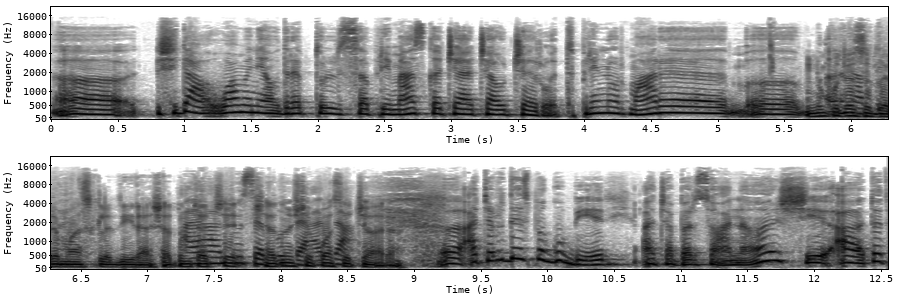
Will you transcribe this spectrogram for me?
Uh, și da, oamenii au dreptul să primească ceea ce au cerut. Prin urmare... Uh, nu puteți să dărâmați clădirea și atunci, ce, și atunci putea, ce poate da. să ceară? Uh, a cerut despăgubiri acea persoană și a, tot,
